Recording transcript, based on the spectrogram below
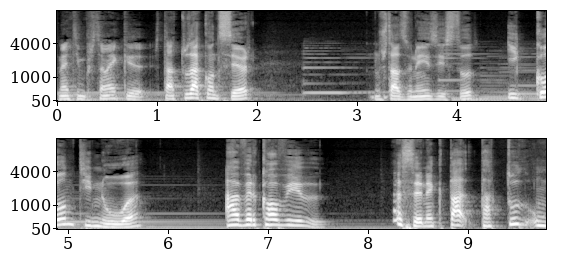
mete impressão é que está tudo a acontecer nos Estados Unidos e isso tudo, e continua a haver Covid. A cena é que está tá tudo um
